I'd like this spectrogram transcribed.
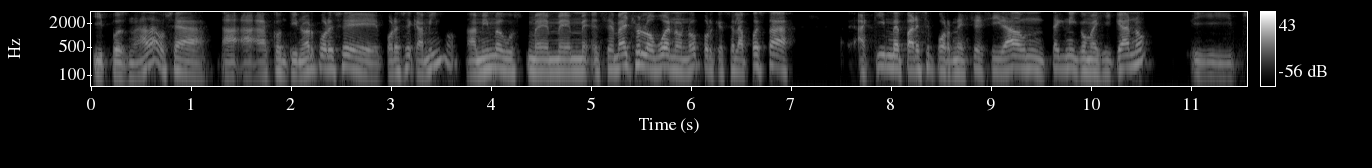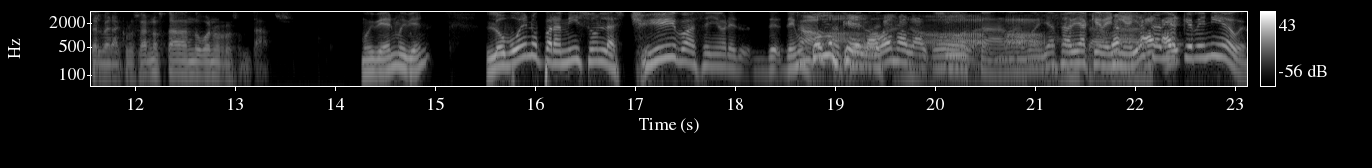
y pues nada, o sea, a, continuar por ese, por ese camino. A mí me, me, me- me- se me ha hecho lo bueno, ¿no? Porque se le apuesta aquí, me parece, por necesidad a un técnico mexicano y pues el veracruzano está dando buenos resultados. Muy bien, muy bien. Lo bueno para mí son las chivas, señores. De, de un No, 2 a ¿Cómo que 0 lo bueno a las chivas? No, ya sabía que venía, ya sabía a- que venía, güey.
